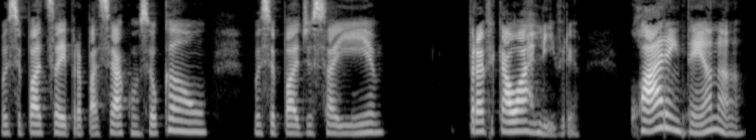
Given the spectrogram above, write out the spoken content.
você pode sair para passear com seu cão, você pode sair para ficar ao ar livre. Quarentena,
